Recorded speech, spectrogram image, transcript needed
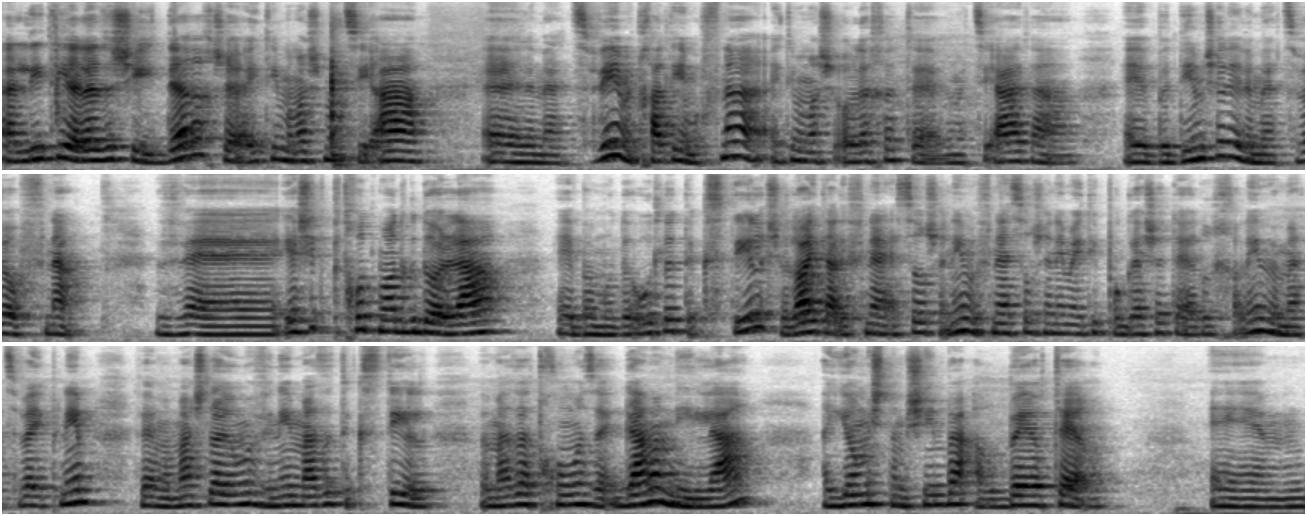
עליתי על איזושהי דרך שהייתי ממש מציעה למעצבים, התחלתי עם אופנה, הייתי ממש הולכת ומציעה את הבדים שלי למעצבי אופנה. ויש התפתחות מאוד גדולה אה, במודעות לטקסטיל, שלא הייתה לפני עשר שנים. לפני עשר שנים הייתי פוגשת אדריכלים ומעצבי פנים, והם ממש לא היו מבינים מה זה טקסטיל ומה זה התחום הזה. גם המילה, היום משתמשים בה הרבה יותר. אמ,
